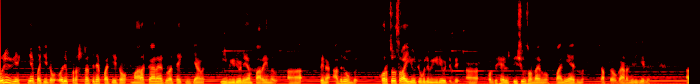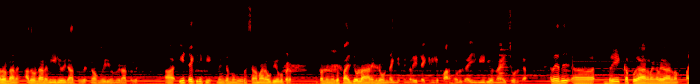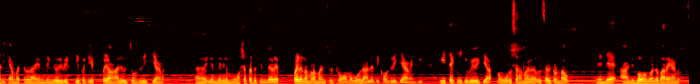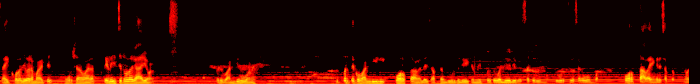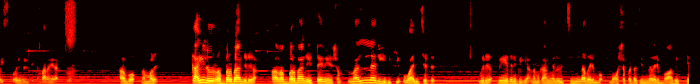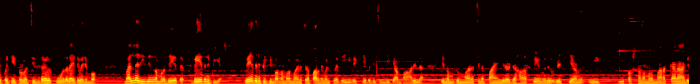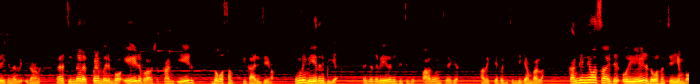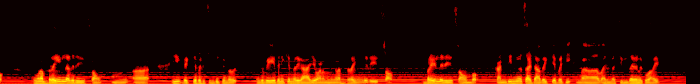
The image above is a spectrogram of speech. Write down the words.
ഒരു വ്യക്തിയെ പറ്റിയിട്ടോ ഒരു പ്രശ്നത്തിനെ പറ്റിയിട്ടോ മറക്കാനായിട്ടുള്ള ടെക്നിക്കാണ് ഈ വീഡിയോയിൽ ഞാൻ പറയുന്നത്. പിന്നെ അതിനു മുമ്പ് കുറച്ച് ദിവസമായി യൂട്യൂബിൽ വീഡിയോ ഇട്ടിട്ട് കുറച്ച് ഹെൽത്ത് ഇഷ്യൂസ് ഉണ്ടായിരുന്നു പനിയായിരുന്നു ശബ്ദമൊക്കെ അടഞ്ഞിരിക്കുകയില്ല അതുകൊണ്ടാണ് അതുകൊണ്ടാണ് വീഡിയോ ഇടാത്തത് ലോങ് വീഡിയോ ഒന്നും ഇടാത്തത്. ഈ ടെക്നിക്ക് നിങ്ങൾക്ക് നൂറ് ശതമാനം ഉപയോഗപ്പെടും. ഇപ്പം നിങ്ങൾക്ക് പരിചയമുള്ള ആരെങ്കിലും ഉണ്ടെങ്കിൽ നിങ്ങൾ ഈ ടെക്നിക്ക് പറഞ്ഞു കൊടുക്കുക ഈ വീഡിയോ ഒന്ന് അയച്ചു കൊടുക്കുക. അതായത് ബ്രേക്കപ്പ് കാരണങ്ങൾ കാരണം പഠിക്കാൻ പറ്റുന്നില്ല. എന്തെങ്കിലും ഒരു വ്യക്തിയെ പറ്റി എപ്പോഴും ആലോചിച്ചുകൊണ്ടിരിക്കുകയാണ്. എന്തെങ്കിലും മോശപ്പെട്ട ചിന്തകൾ എപ്പോഴും നമ്മുടെ മനസ്സിൽ ട്രോമ പോലെ അലട്ടിക്കൊണ്ടിരിക്കുകയാണെങ്കിൽ ഈ ടെക്നിക്ക് ഉപയോഗിക്കുക. നൂറ് ശതമാനം റിസൾട്ട് ഉണ്ടാവും. എന്റെ അനുഭവം കൊണ്ട് പറയാണ് സൈക്കോളജി പരമായിട്ട് നൂറ് ശതമാനം തെളിയിച്ചിട്ടുള്ള കാര്യമാണ്. ഒരു വണ്ടി പോവാണ്. ഇപ്പോഴത്തെ വണ്ടിയിൽ പുറത്താണല്ലേ ശബ്ദം കൂടുതൽ കേൾക്കുന്നത്. ഇപ്പോഴത്തെ വലിയ വലിയ ബസ്സൊക്കെ പോകുമ്പോൾ ടൂറിസ്റ്റ് ബസ്സൊക്കെ പോകുമ്പോൾ പുറത്താണ് ഭയങ്കര ശബ്ദം നോയ്സ് ഒരു മിനിറ്റ് ഞാൻ പറഞ്ഞുതരാം. അപ്പോൾ നമ്മൾ കയ്യിൽ ഒരു റബ്ബർ ബാൻഡ് ഇടുക. ആ റബ്ബർ ബാൻഡ് ഇട്ടതിന് ശേഷം നല്ല രീതിക്ക് വലിച്ചിട്ട് വിടുക വേദനിപ്പിക്കുക. നമുക്ക് അങ്ങനെ ഒരു ചിന്ത വരുമ്പോൾ മോശപ്പെട്ട ചിന്ത വരുമ്പോൾ ആ വ്യക്തിയെ പറ്റിയിട്ടുള്ള ചിന്തകൾ കൂടുതലായിട്ട് വരുമ്പോൾ നല്ല രീതിയിൽ നമ്മൾ ദേഹത്തെ വേദനിപ്പിക്കുക. വേദനിപ്പിക്കുമ്പോൾ നമ്മൾ മനസ്സിനെ പറഞ്ഞ് മനസ്സിലാക്കുക ഈ വ്യക്തിയെ പറ്റി ചിന്തിക്കാൻ പാടില്ല. ഇത് നമുക്ക് മനസ്സിനെ ഭയങ്കരമായിട്ട് ഹർട്ട് ചെയ്യുന്നൊരു വ്യക്തിയാണ് ഈ ഈ പ്രശ്നം നമ്മൾ മറക്കാൻ ആഗ്രഹിക്കുന്ന ഇതാണ്. അങ്ങനെ ചിന്തകൾ എപ്പോഴും വരുമ്പോൾ ഏഴ് പ്രാവശ്യം ഏഴ് ദിവസം ഈ കാര്യം ചെയ്യണം. നിങ്ങൾ ഈ വേദനിപ്പിക്കുക. ശരീരത്തെ വേദനിപ്പിച്ചിട്ട് പറഞ്ഞ് മനസ്സിലാക്കുക ആ വ്യക്തിയെ പറ്റി ചിന്തിക്കാൻ പാടില്ല. കണ്ടിന്യൂസ് ആയിട്ട് ഒരു ഏഴ് ദിവസം ചെയ്യുമ്പോൾ നിങ്ങളെ ബ്രെയിനിൽ അത് രജിസ്റ്റർ ആവും. ഈ വ്യക്തിയെ പറ്റി ചിന്തിക്കുന്നത് നിങ്ങൾക്ക് വേദനിക്കുന്ന ഒരു കാര്യമാണെന്ന് നിങ്ങളെ ബ്രെയിനിൽ രജിസ്റ്റർ ആവും. ബ്രെയിനിൽ രജിസ്റ്റർ ആവുമ്പോൾ കണ്ടിന്യൂസ് ആയിട്ട് ആ വ്യക്തിയെ പറ്റി വരുന്ന ചിന്തകൾക്ക് കുറയും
